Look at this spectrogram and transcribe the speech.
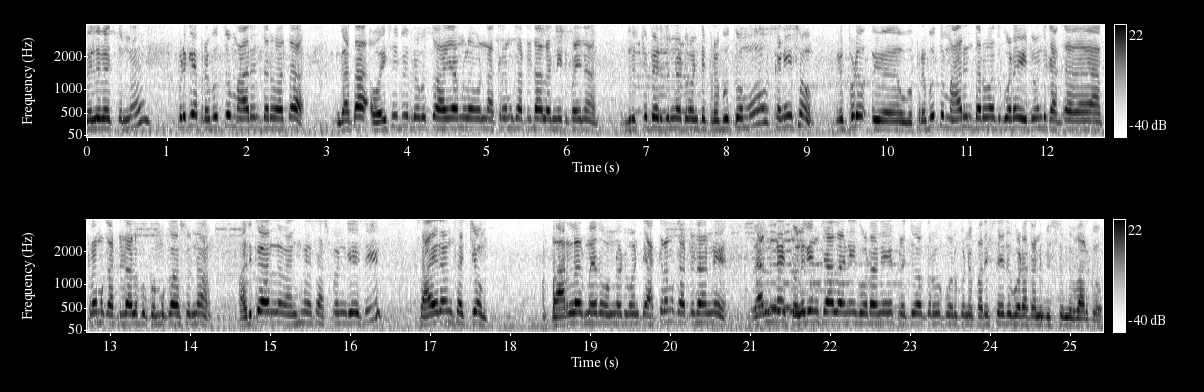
వెల్లువెత్తున్నాయి. ఇప్పటికే ప్రభుత్వం మారిన తర్వాత గత వైసీపీ ప్రభుత్వ హయాంలో ఉన్న అక్రమ కట్టడాలన్నిటిపైన దృష్టి పెడుతున్నటువంటి ప్రభుత్వము కనీసం ఇప్పుడు ప్రభుత్వం మారిన తర్వాత కూడా ఇటువంటి అక్రమ కట్టడాలకు కొమ్ము కాస్తున్న అధికారులను వెంటనే సస్పెండ్ చేసి సాయిరాం సత్యం పార్లర్ మీద ఉన్నటువంటి అక్రమ కట్టడాన్ని వెంటనే తొలగించాలని కూడా ప్రతి ఒక్కరూ కోరుకునే పరిస్థితి కూడా కనిపిస్తుంది భార్గవ్.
